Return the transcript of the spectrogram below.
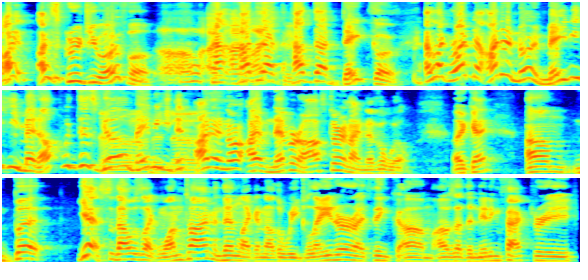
I I screwed you over. I, How, how'd liked that it. how'd that date go? And like right now, I don't know. Maybe he met up with this girl. Oh, maybe he did. knows? I don't know. I have never asked her, and I never will. Okay. Um. But yeah. So that was like one time, and then like another week later, I think um I was at the Knitting Factory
